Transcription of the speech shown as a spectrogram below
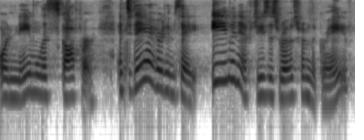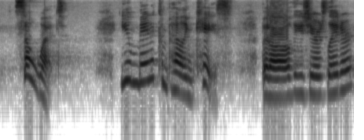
or nameless scoffer, and today I heard him say, even if Jesus rose from the grave, so what? You made a compelling case, but all these years later,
